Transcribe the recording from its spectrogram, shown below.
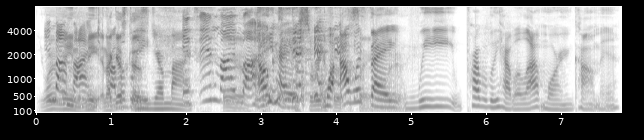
You In my mean mind, me, and I guess probably. in because your mind. it's in my Yeah. mind. Okay. Well, I would say way. we probably have a lot more in common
